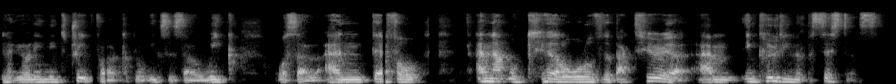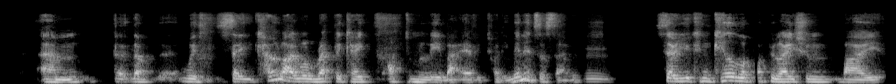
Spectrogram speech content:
you know you only need to treat for a couple of weeks or so, a week or so, and therefore, and that will kill all of the bacteria, um, including the persisters. Um, the, the, with say E. coli will replicate optimally about every 20 minutes or so. Mm. So you can kill the population by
